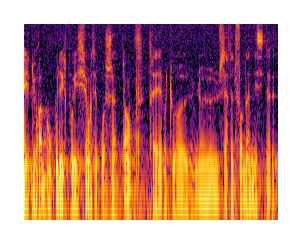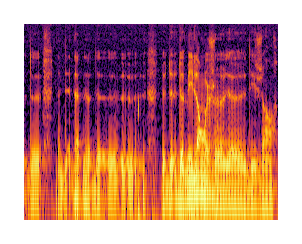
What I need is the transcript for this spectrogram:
et il y aura beaucoup d'expositions ces prochains temps, très autour d'une certaine forme de, de, mélange des genres.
